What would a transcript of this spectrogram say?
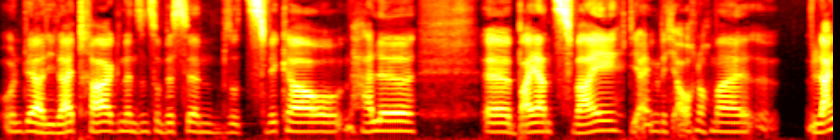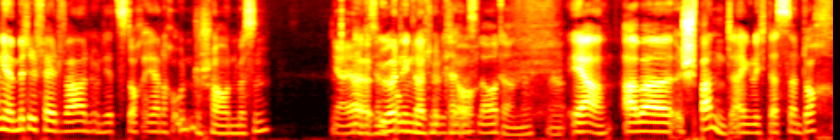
Und ja, die Leidtragenden sind so ein bisschen so Zwickau, Halle, äh, Bayern 2, die eigentlich auch noch mal äh, lange im Mittelfeld waren und jetzt doch eher nach unten schauen müssen. ja, ja, äh, mit natürlich auch. Kaiserslautern, ne? Ja. Ja, aber spannend eigentlich, dass dann doch,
